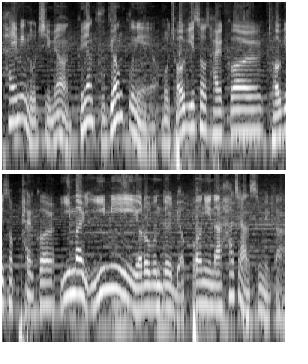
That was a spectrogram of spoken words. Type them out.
타이밍 놓치면 그냥 구경꾼이에요. 뭐 저기서 살 걸, 저기서 팔 걸. 이 말 이미 여러분들 몇 번이나 하지 않습니까?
